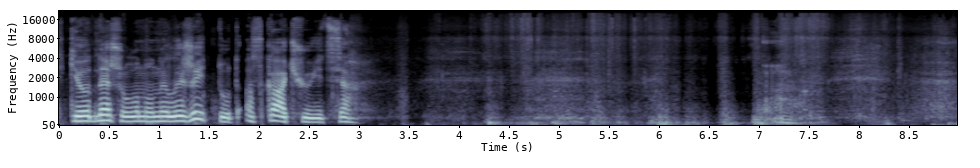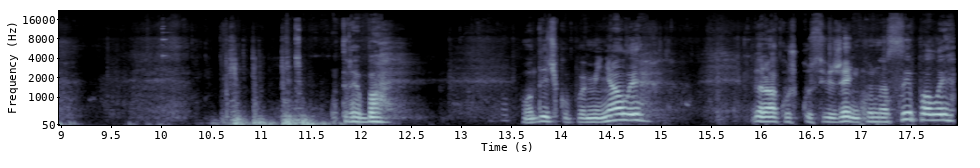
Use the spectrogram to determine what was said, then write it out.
Тільки одне, що воно не лежить тут, а скачується. Треба водичку поміняли, ракушку свіженьку насипали.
